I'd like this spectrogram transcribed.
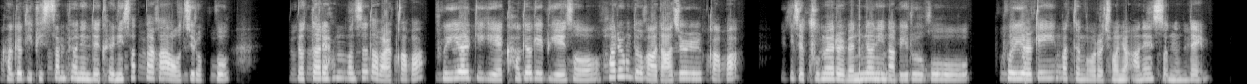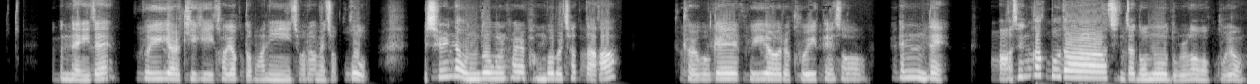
가격이 비싼 편인데 괜히 샀다가 어지럽고 몇 달에 한 번 쓰다 말까봐 VR 기기의 가격에 비해서 활용도가 낮을까봐 이제 구매를 몇 년이나 미루고 VR 게임 같은 거를 전혀 안 했었는데 근데 이제 VR 기기 가격도 많이 저렴해졌고 실내 운동을 할 방법을 찾다가 결국에 VR을 구입해서 했는데 아, 생각보다 진짜 너무 놀라웠고요.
